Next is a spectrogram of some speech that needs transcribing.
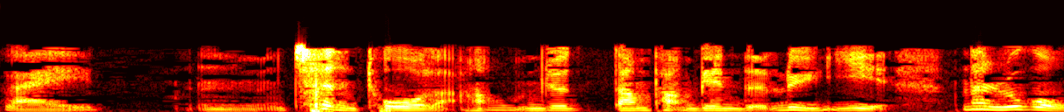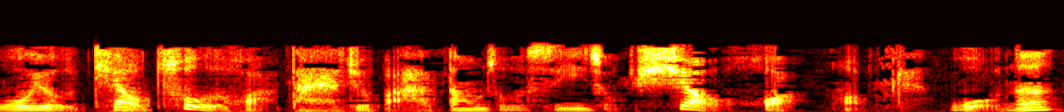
来。嗯，衬托了哈，我们就当旁边的绿叶。那如果我有跳错的话，大家就把它当做是一种笑话哈。我呢，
